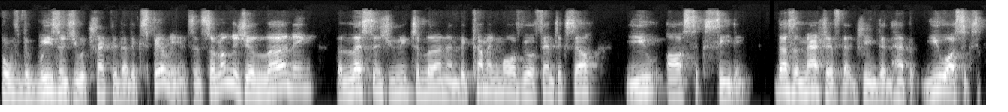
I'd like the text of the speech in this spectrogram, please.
for the reasons you attracted that experience. And so long as you're learning the lessons you need to learn and becoming more of your authentic self, you are succeeding. Doesn't matter if that dream didn't happen. You are succeeding.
